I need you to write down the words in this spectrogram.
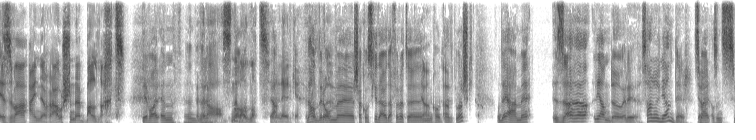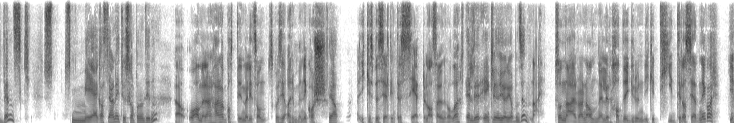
Es war ein rauschende Ballnacht. Det var en, en Rasende ballnatt. Ja. Det, vet ikke. Det handler om uh, Tsjajkovskij, det er jo derfor vet du, den kommer til å hete på norsk. Og det er med Zara Leander, eller Zara Leander, som Ja. er altså en svensk megastjerne i Tyskland på den tiden. Ja, og anmelderen her har gått inn med litt sånn, skal vi si, armene i kors. Ja. Ikke spesielt interessert i å la seg underholde. Eller egentlig gjøre jobben sin. Nei. Så nærværende anmelder hadde i grunnen ikke tid til å se den i går. I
